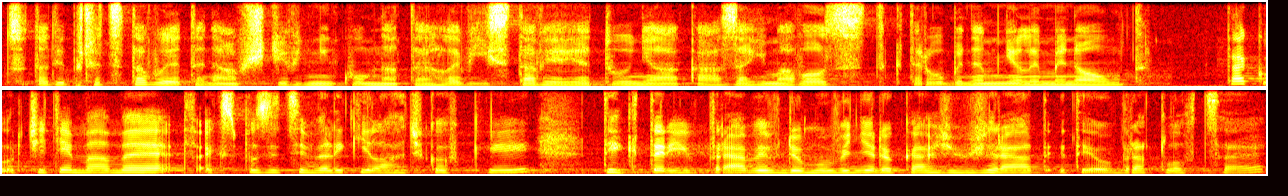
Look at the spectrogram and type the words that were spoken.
Co tady představujete návštěvníkům na téhle výstavě? Je tu nějaká zajímavost, kterou by neměli minout? Tak určitě máme v expozici veliký láčkovky, ty, které právě v domovině dokážou žrát i ty obratlovce.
